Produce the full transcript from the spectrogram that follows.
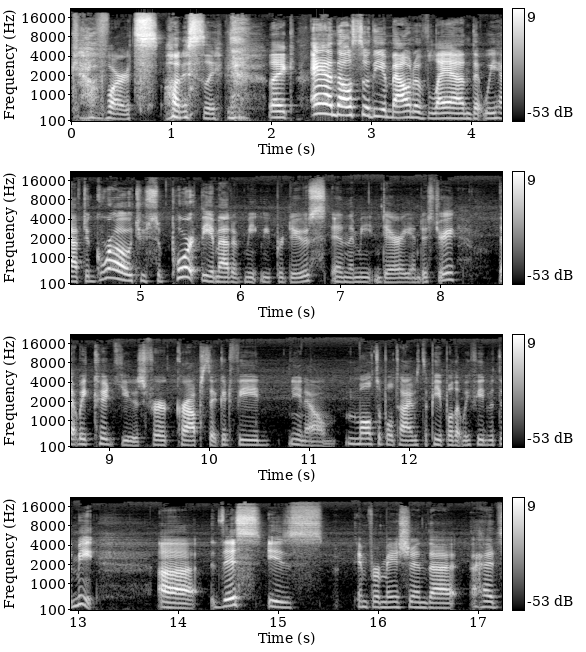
cow farts, honestly. like and also the amount of land that we have to grow to support the amount of meat we produce in the meat and dairy industry that we could use for crops that could feed, you know, multiple times the people that we feed with the meat. Uh, this is information that had,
